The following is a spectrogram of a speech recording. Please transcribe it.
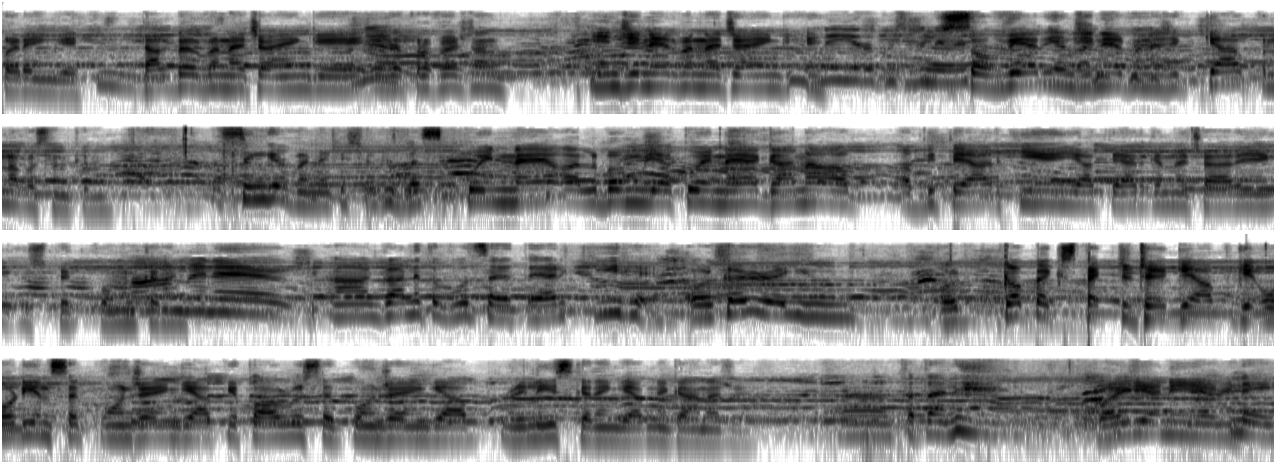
पढ़ेंगे। डॉक्टर बनना चाहेंगे एज प्रोफेशनल इंजीनियर बनना चाहेंगे नहीं ये तो कुछ नहीं। सॉफ्टवेयर इंजीनियर बनना चाहिए क्या करना पसंद करें? सिंगर बनने का शौक है बस। कोई नया एल्बम या कोई नया गाना आप अभी तैयार किए हैं या तैयार करना चाह रहे हैं इस पर कमेंट हाँ करें। मैंने गाने तो बहुत सारे तैयार की है और कर रही हूँ। और कब एक्सपेक्टेड है कि आपके ऑडियंस तक पहुँच जाएँगे आपके फॉलोअर्स तक पहुँच जाएँगे आप रिलीज़ करेंगे अपने गाना जो पता नहीं। कोई आइडिया नहीं है अभी। नहीं।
